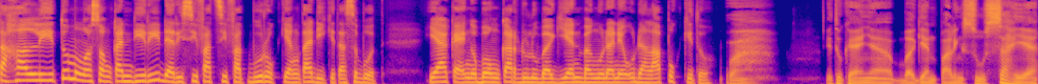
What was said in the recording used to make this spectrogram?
Tahalli itu mengosongkan diri dari sifat-sifat buruk yang tadi kita sebut. Ya, kayak ngebongkar dulu bagian bangunan yang udah lapuk gitu. Wah, itu kayaknya bagian paling susah ya.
